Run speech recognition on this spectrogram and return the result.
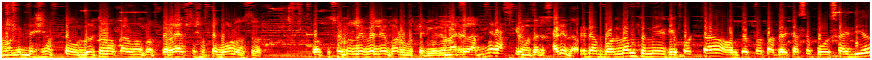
আমাদের দেশে সবচেয়ে ঊর্ধ্বতন কর্মকর্তারা সবচেয়ে বড় স্যার কত ছোট কর্মচারী ওদের মায়ের লাভ নেই, আজকের মতো ছেড়ে দাও। এটা বললাম, তুমি রিপোর্টটা অন্তত তাদের কাছে পৌঁছাই দিও।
